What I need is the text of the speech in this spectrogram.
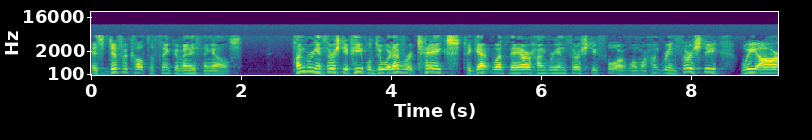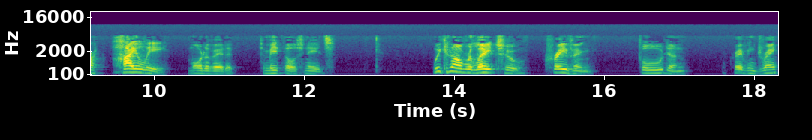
it's difficult to think of anything else. Hungry and thirsty people do whatever it takes to get what they are hungry and thirsty for. When we're hungry and thirsty, we are highly motivated to meet those needs. We can all relate to craving food and craving drink,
